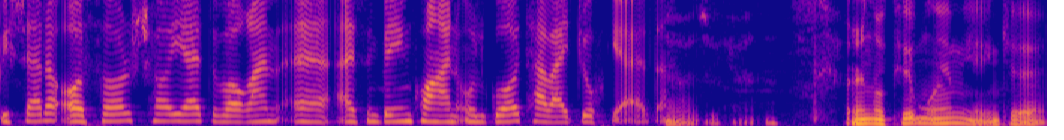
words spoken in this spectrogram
بیشتر آثار شاید واقعا از این به این کهن الگوها توجه کردن نکته مهمیه اینکه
